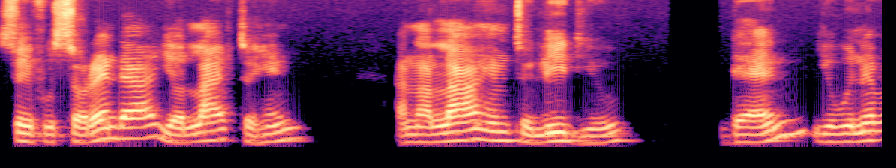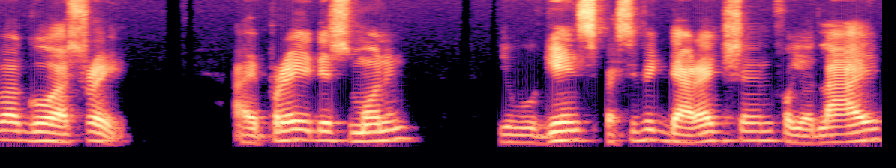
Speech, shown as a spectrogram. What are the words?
So if you surrender your life to him and allow him to lead you, then you will never go astray. I pray this morning you will gain specific direction for your life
